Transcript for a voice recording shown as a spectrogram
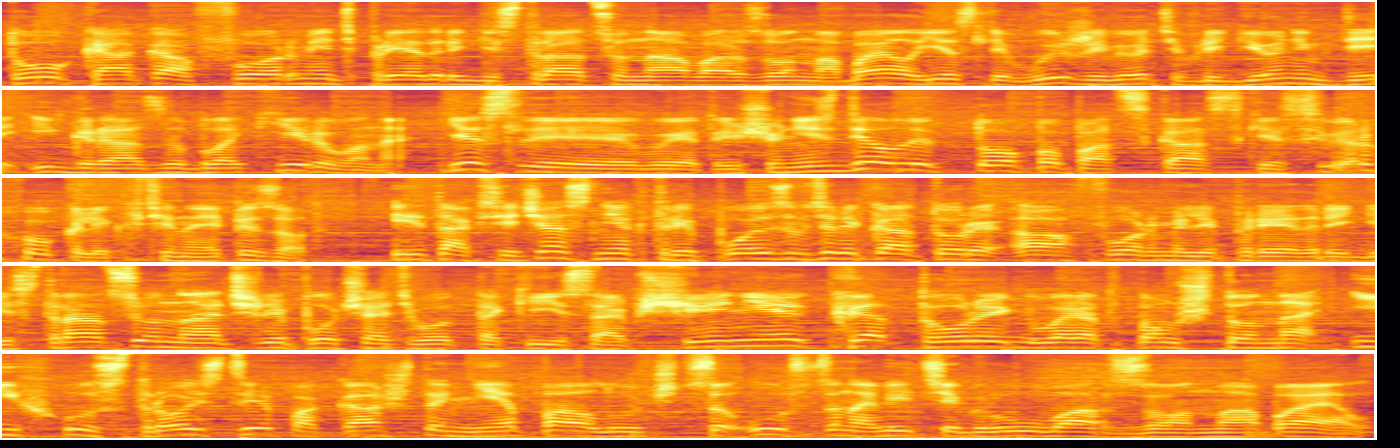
то, как оформить предрегистрацию на Warzone Mobile, если вы живете в регионе, где игра заблокирована. Если вы это еще не сделали, то по подсказке сверху кликайте на эпизод. Итак, сейчас некоторые пользователи, которые оформили предрегистрацию, начали получать вот такие сообщения, которые говорят о том, что на их устройстве пока что не получится установить игру Warzone Mobile.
